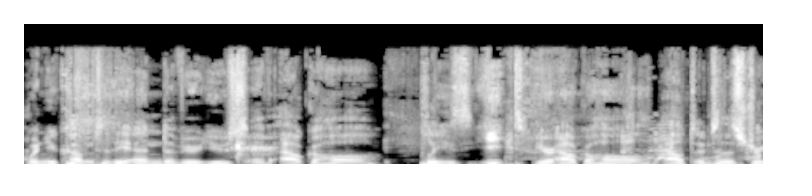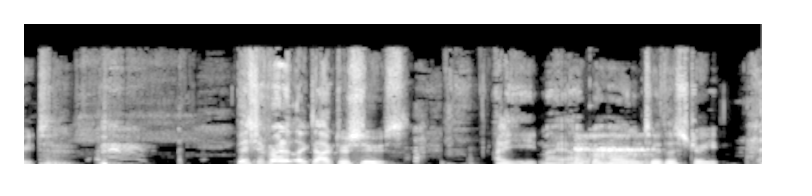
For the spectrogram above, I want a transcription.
When you come to the end of your use of alcohol, please yeet your alcohol out into the street. they should write it like Dr. Seuss. I eat my alcohol into the street.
